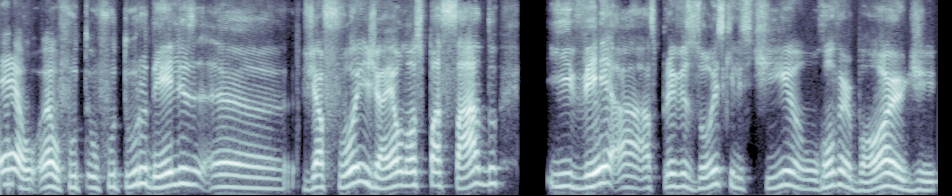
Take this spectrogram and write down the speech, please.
É, o, é, o, fut- o futuro deles é, já foi, já é o nosso passado, e ver a- as previsões que eles tinham, o hoverboard,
